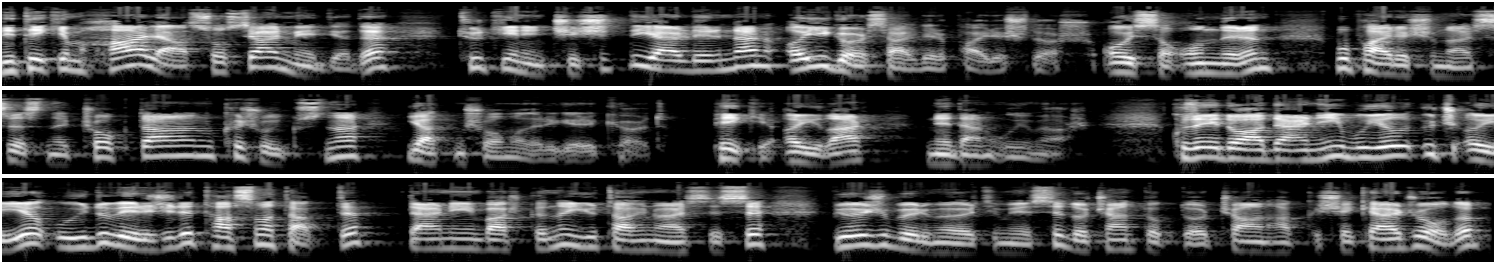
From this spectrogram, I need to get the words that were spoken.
Nitekim hala sosyal medyada Türkiye'nin çeşitli yerlerinden ayı görselleri paylaşılıyor. Oysa onların bu paylaşımlar sırasında çoktan kış uykusuna yatmış olmaları gerekiyordu. Peki ayılar neden uymuyor? Kuzey Doğa Derneği bu yıl 3 ayıya uydu vericili tasma taktı. Derneğin başkanı Utah Üniversitesi Biyoloji Bölümü öğretim üyesi doçent doktor Çağan Hakkı Şekercioğlu.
